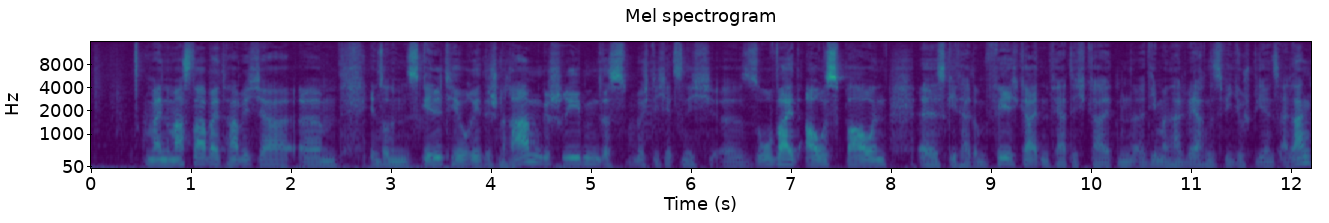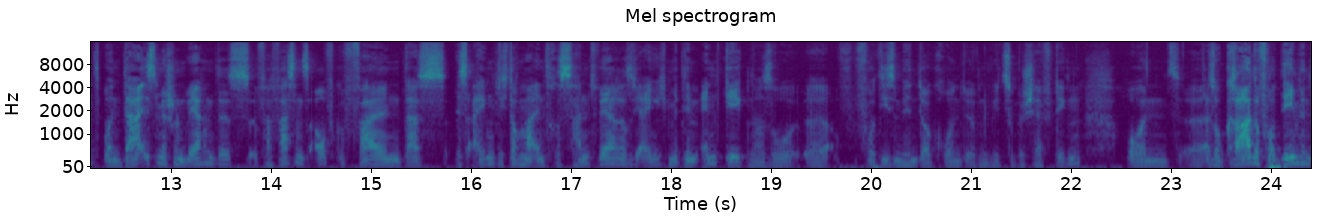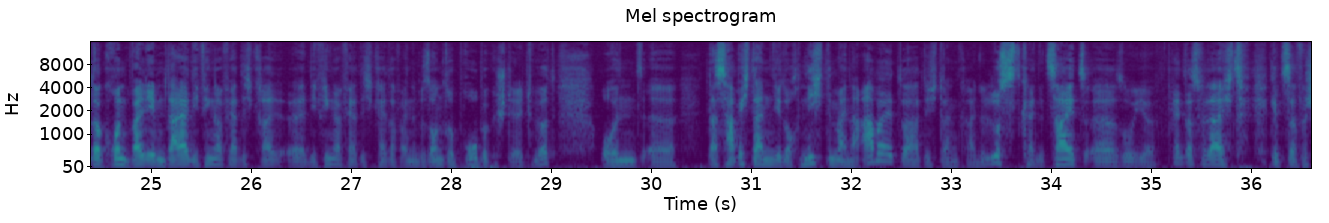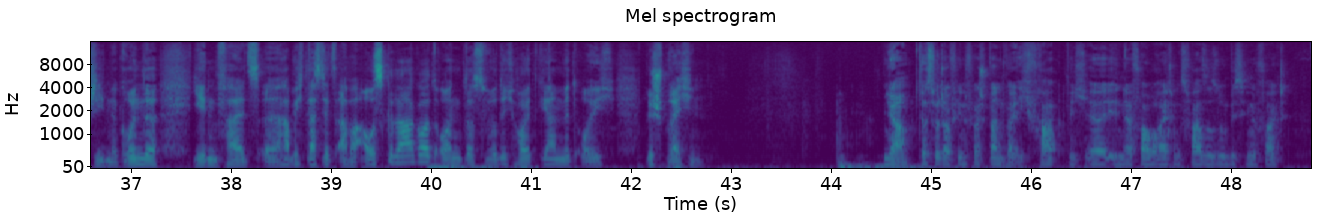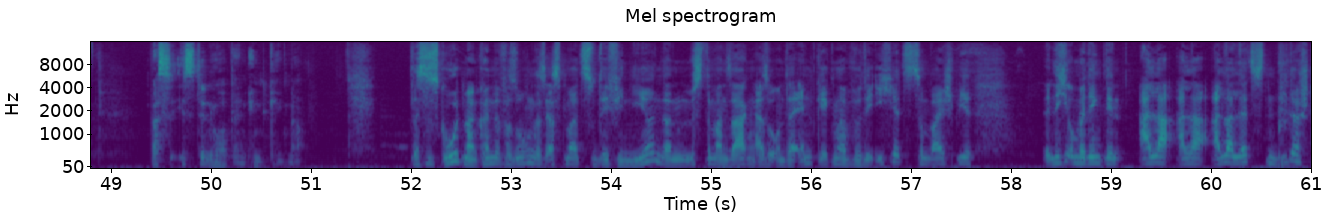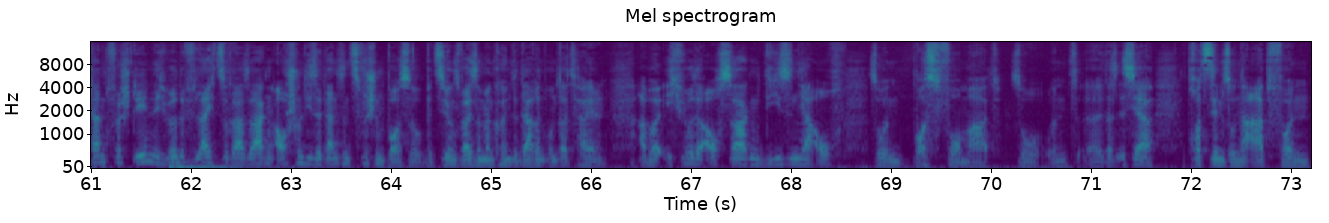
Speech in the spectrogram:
meine Masterarbeit habe ich ja ähm, in so einem skill-theoretischen Rahmen geschrieben. Das möchte ich jetzt nicht äh, so weit ausbauen. Äh, es geht halt um Fähigkeiten, Fertigkeiten, äh, die man halt während des Videospielens erlangt. Und da ist mir schon während des Verfassens aufgefallen, dass es eigentlich doch mal interessant wäre, sich eigentlich mit dem Endgegner so äh, vor diesem Hintergrund irgendwie zu beschäftigen. Und äh, also gerade vor dem Hintergrund, weil eben da ja die Fingerfertigkeit, äh, die Fingerfertigkeit auf eine besondere Probe gestellt wird. Und äh, das habe ich dann jedoch nicht in meiner Arbeit. Da hatte ich dann keine Lust, keine Zeit. Äh, so, ihr kennt das vielleicht. Gibt es da verschiedene Gründe. Jedenfalls äh, habe ich das jetzt aber ausgelagert und das würde ich heute gern mit euch besprechen. Ja, das wird auf jeden Fall spannend, weil ich frage mich äh, in der Vorbereitungsphase so ein bisschen gefragt, was ist denn überhaupt ein Endgegner? Das ist gut, man könnte versuchen, das erstmal zu definieren. Dann müsste man sagen, also unter Endgegner würde ich jetzt zum Beispiel nicht unbedingt den aller, aller, allerletzten Widerstand verstehen. Ich würde vielleicht sogar sagen, auch schon diese ganzen Zwischenbosse, beziehungsweise man könnte darin unterteilen. Aber ich würde auch sagen, die sind ja auch so ein Bossformat. So, und äh, das ist ja trotzdem so eine Art von,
